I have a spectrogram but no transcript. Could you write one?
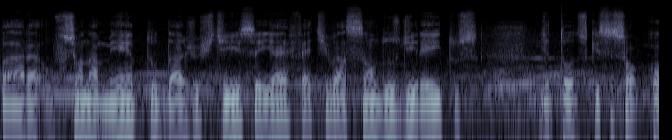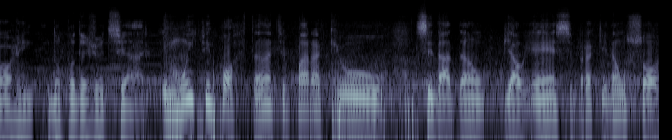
para o funcionamento da justiça e a efetivação dos direitos de todos que se socorrem do Poder Judiciário. E muito importante para que o cidadão piauiense, para que não só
